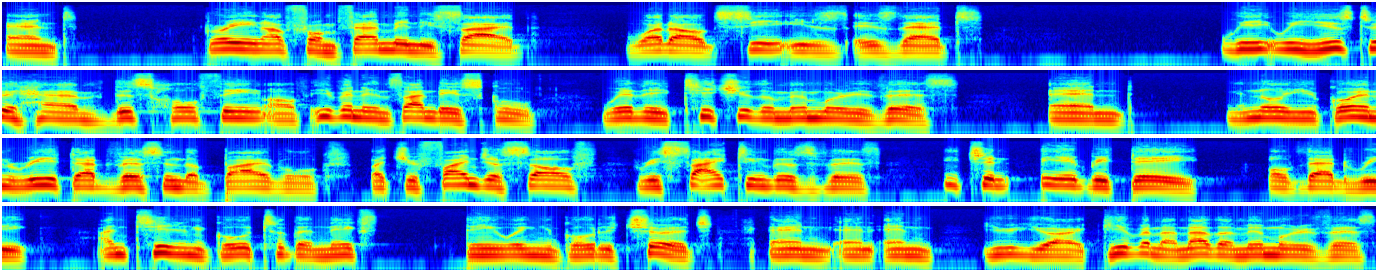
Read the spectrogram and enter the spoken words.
and growing up from family side, what I would see is is that we we used to have this whole thing of even in Sunday school where they teach you the memory verse and you know, you go and read that verse in the Bible, but you find yourself reciting this verse each and every day of that week until you go to the next day when you go to church and and and you you are given another memory verse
